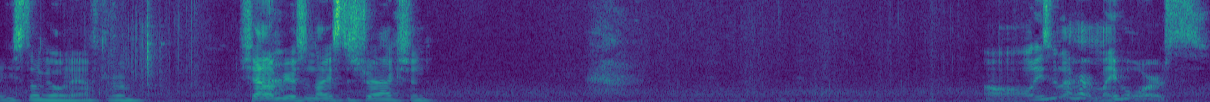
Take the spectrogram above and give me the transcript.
Alright, he's still going after him. Shadowmere's a nice distraction. Oh, he's gonna hurt my horse.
